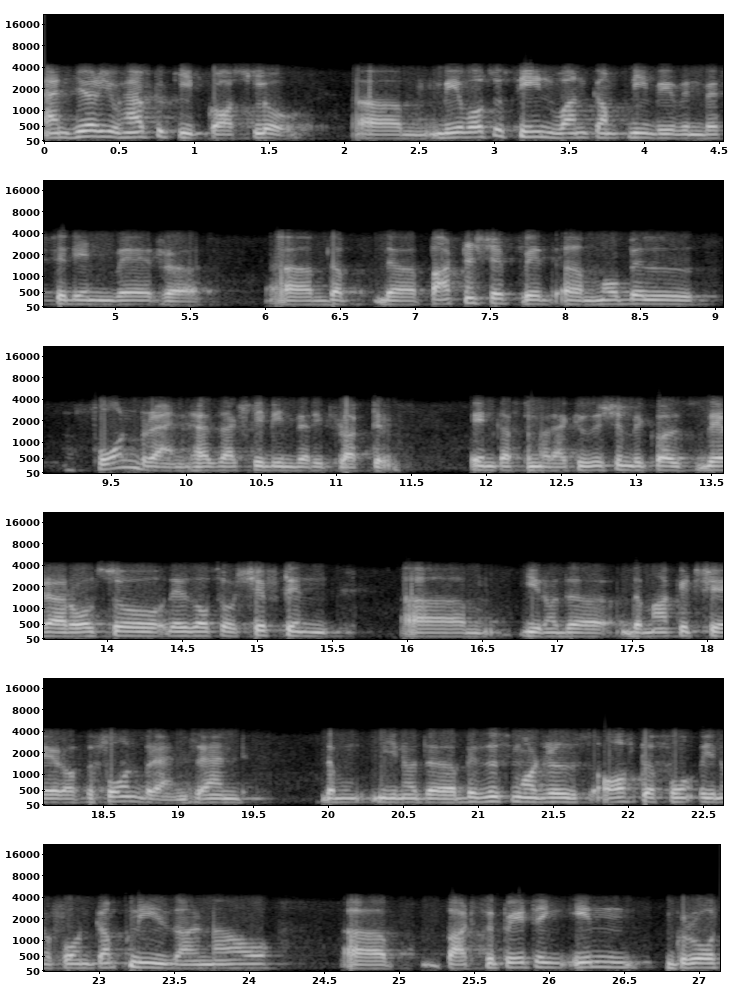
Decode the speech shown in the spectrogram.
And here you have to keep costs low. Um, we have also seen one company we have invested in where uh, uh, the, the partnership with a mobile phone brand has actually been very productive in customer acquisition because there are also there's also a shift in you know the the market share of the phone brands and the you know the business models of the phone you know phone companies are now uh, participating in growth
